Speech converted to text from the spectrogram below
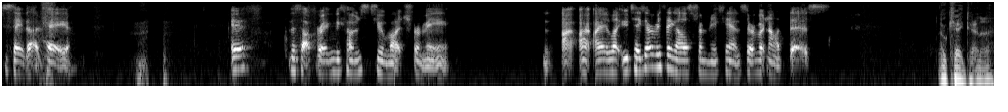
to say that, hey, if the suffering becomes too much for me, I, I, I let you take everything else from me, cancer, but not this. Okay, Dana.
